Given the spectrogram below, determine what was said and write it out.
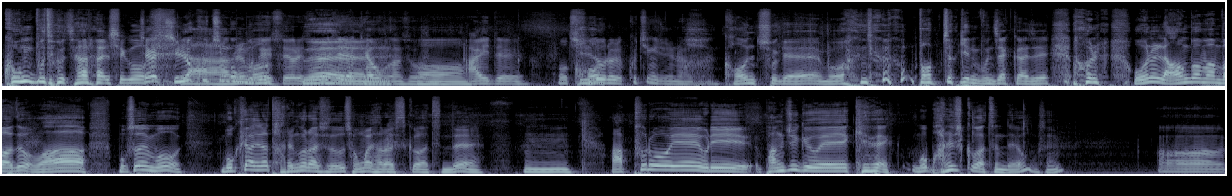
공부도 잘하시고 제가 진로 야, 코칭 공부도 뭐- 했어요. 그래서 네. 대학원 가서 어, 아이들 뭐 거- 진로를 코칭해 주느라고. 건축에 뭐 법적인 문제까지 오늘 오늘 나온 것만 봐도 와 목사님 뭐 목회 아니라 다른 걸 하셔도 정말 잘하실 것 같은데 음 앞으로의 우리 방주교회의 계획 뭐 많으실 것 같은데요 목사님 어,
